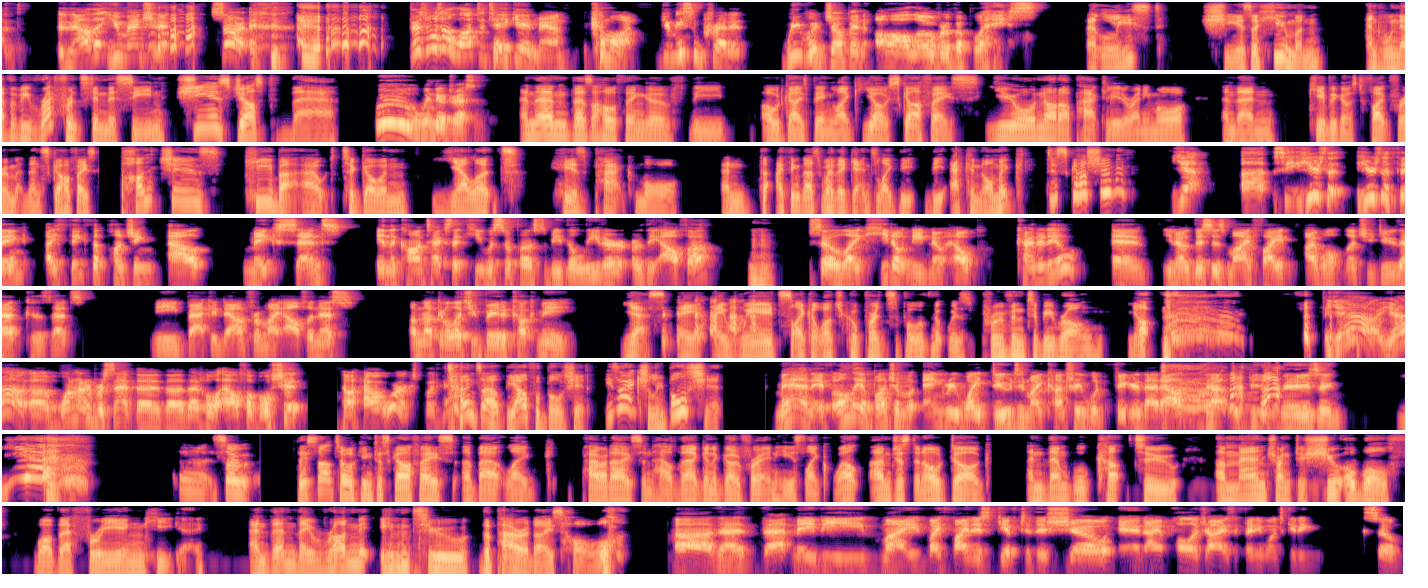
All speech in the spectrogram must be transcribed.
now that you mention it, sorry. this was a lot to take in, man. Come on, give me some credit. We were jumping all over the place. At least she is a human and will never be referenced in this scene. She is just there. Woo, window dressing. And then there's a whole thing of the old guys being like, yo, Scarface, you're not our pack leader anymore. And then Kiba goes to fight for him, and then Scarface punches Kiba out to go and yell at his pack more. And th- I think that's where they get into like the, the economic discussion. Yeah. Uh, see, here's the here's the thing. I think the punching out makes sense in the context that he was supposed to be the leader or the alpha. Mhm. So, like, he don't need no help, kind of deal. And you know, this is my fight. I won't let you do that because that's me backing down from my alphaness. I'm not gonna let you beta cuck me. Yes, a, a weird psychological principle that was proven to be wrong. Yup. yeah, yeah, uh, 100%. The, the that whole alpha bullshit, not how it works. But hey. Turns out the alpha bullshit is actually bullshit. Man, if only a bunch of angry white dudes in my country would figure that out, that would be amazing. Yeah. Uh, so they start talking to Scarface about like paradise and how they're gonna go for it, and he's like, "Well, I'm just an old dog." And then we'll cut to a man trying to shoot a wolf while they're freeing Hige. And then they run into the paradise hole. Uh, that that may be my my finest gift to this show, and I apologize if anyone's getting some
